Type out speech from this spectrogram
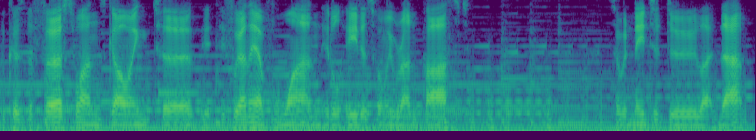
Because the first one's going to if we only have one, it'll eat us when we run past. So we'd need to do like that.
